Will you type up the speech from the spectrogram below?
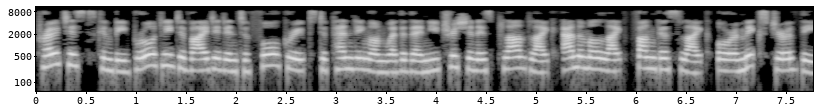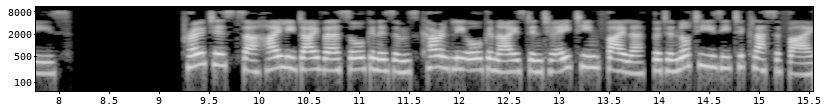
Protists can be broadly divided into four groups depending on whether their nutrition is plant-like, animal-like, fungus-like, or a mixture of these. Protists are highly diverse organisms currently organized into 18 phyla, but are not easy to classify.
